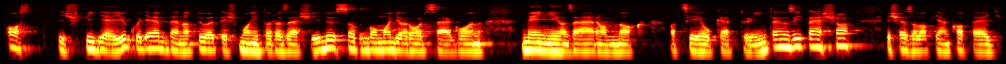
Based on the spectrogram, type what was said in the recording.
azt is figyeljük, hogy ebben a töltés monitorozási időszakban Magyarországon mennyi az áramnak a CO2 intenzitása, és ez alapján kap egy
